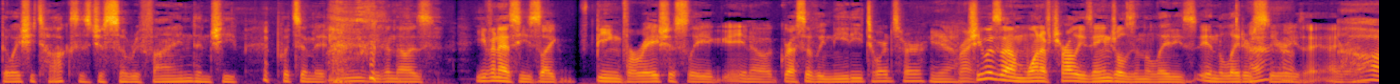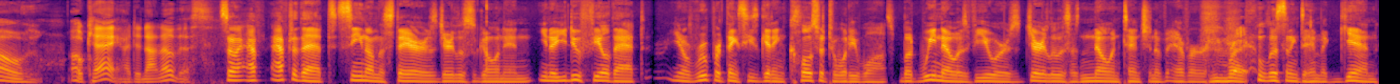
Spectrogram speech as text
the way she talks is just so refined and she puts him at ease even though as even as he's like being voraciously you know aggressively needy towards her Yeah. Right. she was um one of charlie's angels in the ladies in the later series I, I. Oh, okay. I did not know this. So af- after that scene on the stairs, Jerry Lewis is going in. You know, you do feel that. You know, Rupert thinks he's getting closer to what he wants, but we know as viewers, Jerry Lewis has no intention of ever Right. listening to him again.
